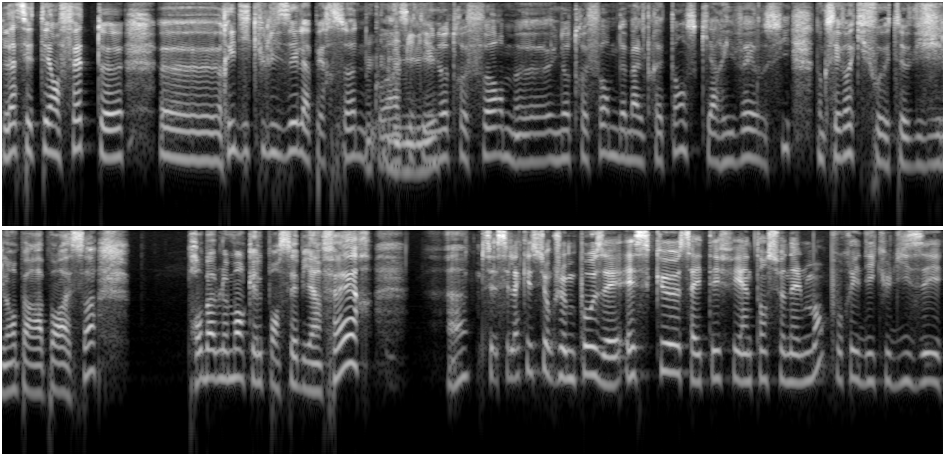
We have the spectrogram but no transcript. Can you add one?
là, c'était en fait euh, euh, ridiculiser la personne. C'était une autre forme, euh, une autre forme de maltraitance qui arrivait aussi. Donc c'est vrai qu'il faut être vigilant par rapport à ça. Probablement qu'elle pensait bien faire, Hein c'est la question que je me posais. Est-ce que ça a été fait intentionnellement pour ridiculiser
